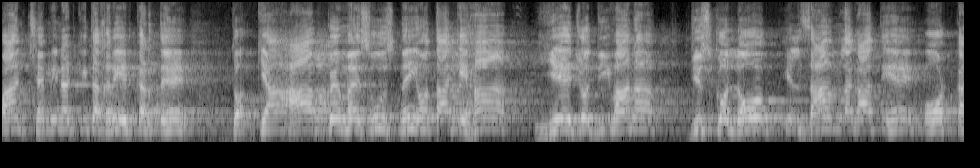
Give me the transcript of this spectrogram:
पाँच छः मिनट की तकरीर करते हैं तो क्या आपको महसूस नहीं होता कि हाँ ये जो दीवाना जिसको लोग इल्ज़ाम लगाते हैं वोट का,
